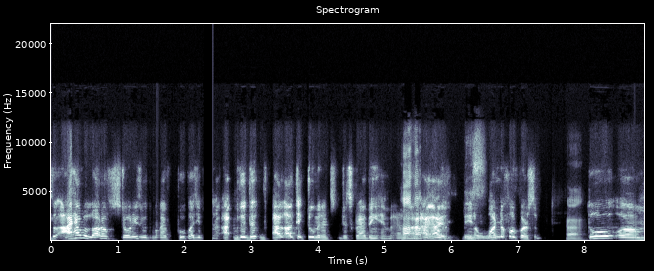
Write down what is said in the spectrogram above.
so I have a lot of stories with my phupha ji. I I take 2 minutes describing him I you know wonderful person हाँ। तो um,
